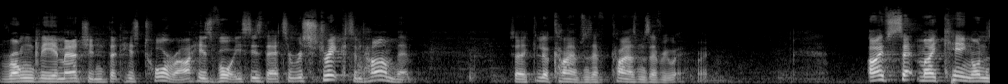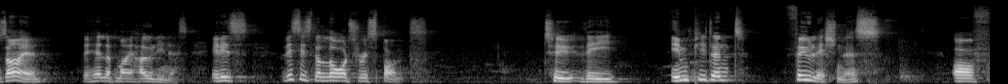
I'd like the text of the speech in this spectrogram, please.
wrongly imagined that His Torah, His voice, is there to restrict and harm them. So, look, chiasms, chiasms everywhere, right? I've set my king on Zion, the hill of my holiness. It is, this is the Lord's response to the impudent foolishness of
